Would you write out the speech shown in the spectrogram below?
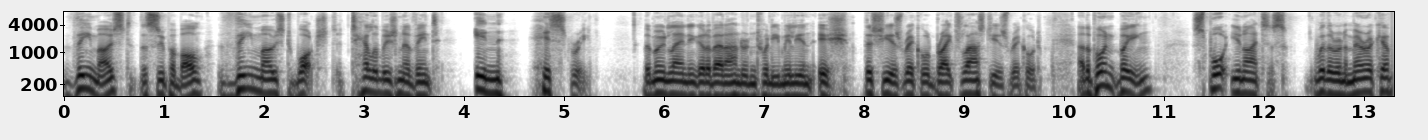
the most, the Super Bowl, the most watched television event in history. The moon landing got about 120 million ish. This year's record breaks last year's record. Uh, the point being, sport unites us, whether in America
